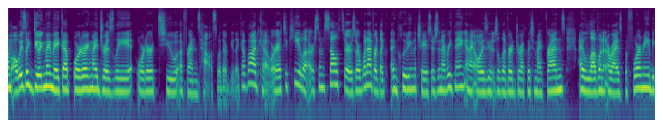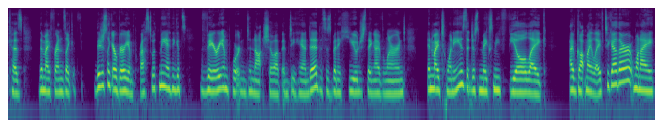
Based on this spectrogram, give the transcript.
I'm always like doing my makeup, ordering my Drizly order to a friend's house, whether it be like a vodka or a tequila or some seltzers or whatever, like including the chasers and everything. And I always get it delivered directly to my friends. I love when it arrives before me because then my friends like they just like are very impressed with me. I think it's very important to not show up empty handed. This has been a huge thing I've learned in my 20s that just makes me feel like I've got my life together when I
